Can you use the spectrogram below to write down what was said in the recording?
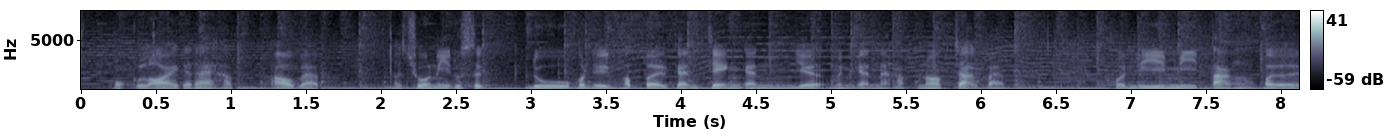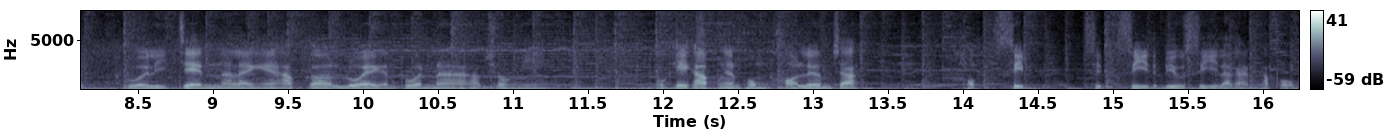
600 ก็ได้ครับ เอาแบบ ช่วงนี้รู้สึกดูคนอื่นเขาเปิดกันเจ๊งกันเยอะเหมือนกันนะครับ นอกจากแบบคนที่มีตังเปิดตัวรีเจนอะไรเงี้ยครับ ก็รวยกันทั่วหน้าครับช่วงนี้ โอเคครับ งั้นผมขอเริ่มจากท็อป10 14 WC แล้วกันครับผม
